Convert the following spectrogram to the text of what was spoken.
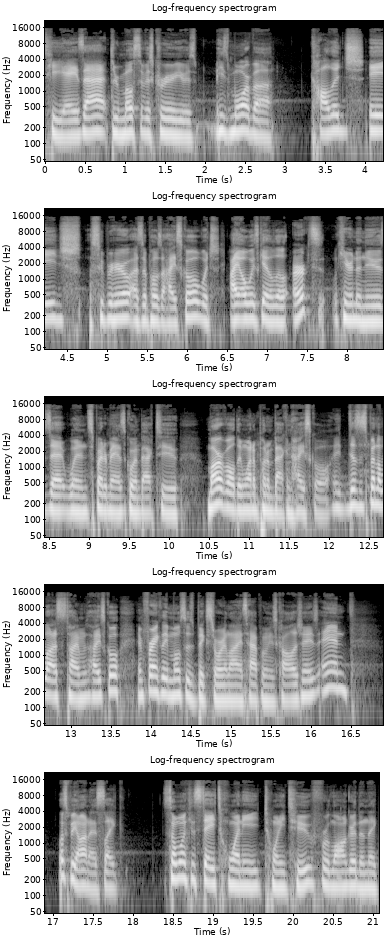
TAs at. Through most of his career, he was he's more of a college age superhero as opposed to high school, which I always get a little irked hearing the news that when Spider Man is going back to Marvel, they want to put him back in high school. He doesn't spend a lot of time in high school, and frankly, most of his big storylines happen when he's college age. And let's be honest, like someone can stay 20, 22 for longer than they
